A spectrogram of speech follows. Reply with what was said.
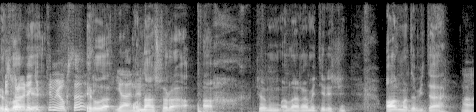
Bir süre öyle abiye- gitti mi yoksa? Erol a- yani. ondan sonra ah canım Allah rahmet eylesin. Almadı bir daha. Aa,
